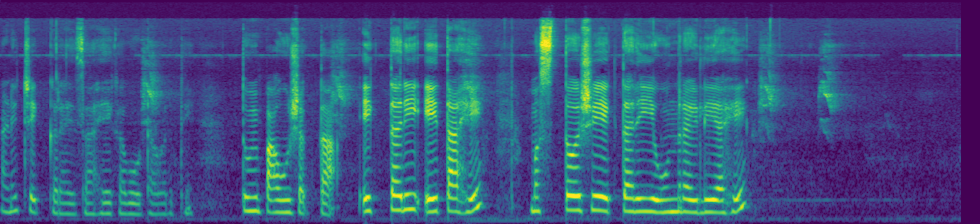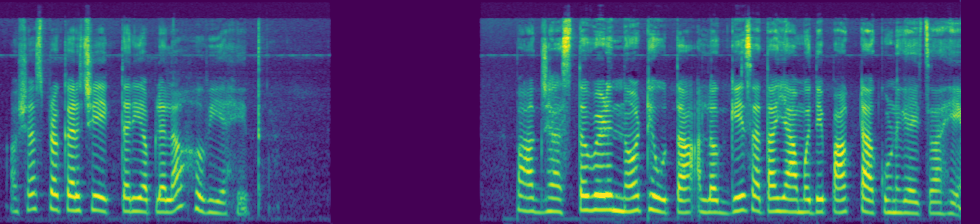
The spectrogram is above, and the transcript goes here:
आणि चेक करायचा आहे एका बोटावरती. तुम्ही पाहू शकता एकतारी येत आहे. मस्त अशी एकतारी येऊन राहिली आहे. अशाच प्रकारची एकतारी आपल्याला हवी आहेत. पाक जास्त वेळ न ठेवता लगेच आता यामध्ये पाक टाकून घ्यायचा आहे.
